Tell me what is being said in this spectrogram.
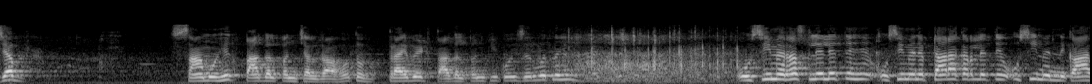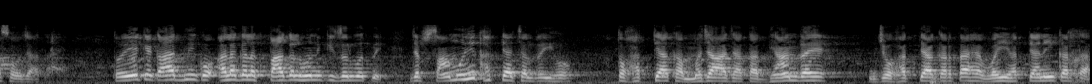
जब सामूहिक पागलपन चल रहा हो तो प्राइवेट पागलपन की कोई ज़रूरत नहीं। उसी में रस ले लेते हैं, उसी में निपटारा कर लेते हैं, उसी में निकास हो जाता है। तो एक एक आदमी को अलग अलग पागल होने की ज़रूरत नहीं। जब सामूहिक हत्या चल रही हो तो हत्या का मज़ा आ जाता, ध्यान रहे। जो हत्या करता है, वही हत्या नहीं करता।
